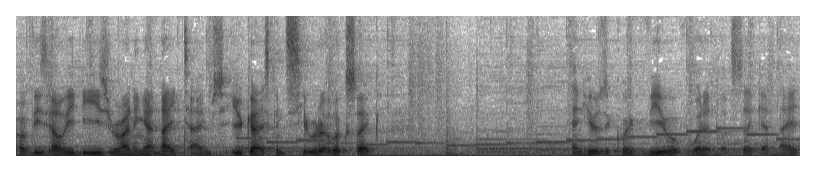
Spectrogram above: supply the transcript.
of these LEDs running at nighttime so you guys can see what it looks like. And here's a quick view of what it looks like at night.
